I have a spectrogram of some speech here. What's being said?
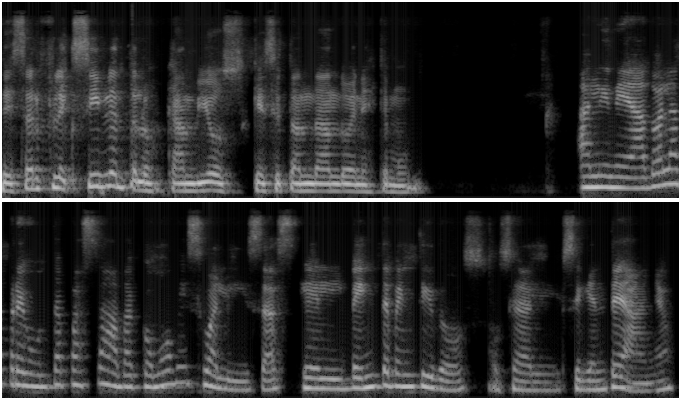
de ser flexible ante los cambios que se están dando en este mundo. Alineado a la pregunta pasada, ¿cómo visualizas el 2022, o sea, el siguiente año,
